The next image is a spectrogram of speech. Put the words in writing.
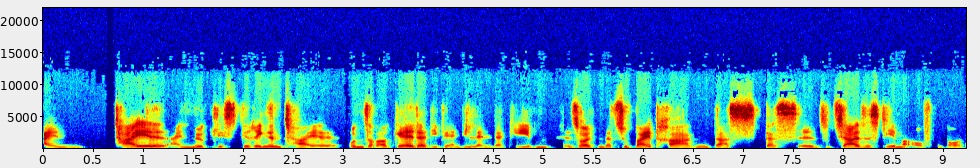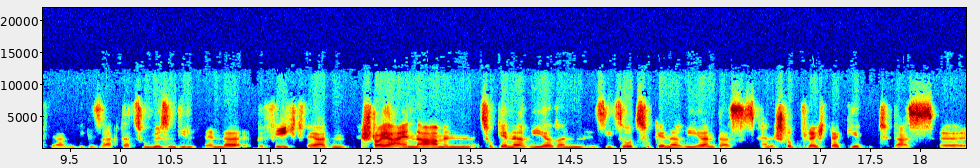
ein Teil, einen möglichst geringen Teil unserer Gelder, die wir in die Länder geben, sollten dazu beitragen, dass, dass äh, Sozialsysteme aufgebaut werden. Wie gesagt, dazu müssen die Länder befähigt werden, Steuereinnahmen zu generieren, sie so zu generieren, dass es keine Schlupflöcher gibt, dass äh,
